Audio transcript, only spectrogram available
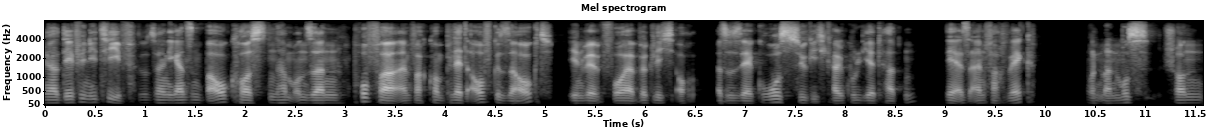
Ja, definitiv. Sozusagen die ganzen Baukosten haben unseren Puffer einfach komplett aufgesaugt, den wir vorher wirklich auch also sehr großzügig kalkuliert hatten. Der ist einfach weg. Und man muss schon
